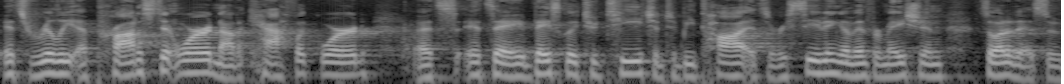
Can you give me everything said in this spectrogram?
It's really a Protestant word, not a Catholic word. It's, it's a basically to teach and to be taught. It's a receiving of information. That's what it is. So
